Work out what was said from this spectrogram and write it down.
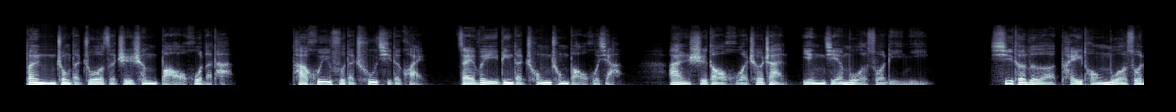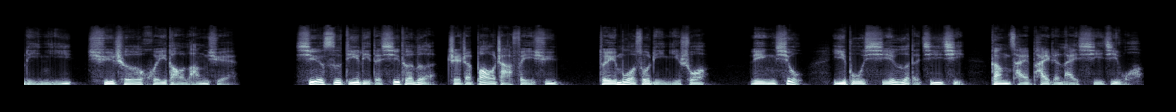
笨重的桌子支撑保护了他。他恢复的出奇的快，在卫兵的重重保护下，按时到火车站迎接墨索里尼。希特勒陪同墨索里尼驱车回到狼穴，歇斯底里的希特勒指着爆炸废墟对墨索里尼说：“领袖，一部邪恶的机器刚才派人来袭击我。”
